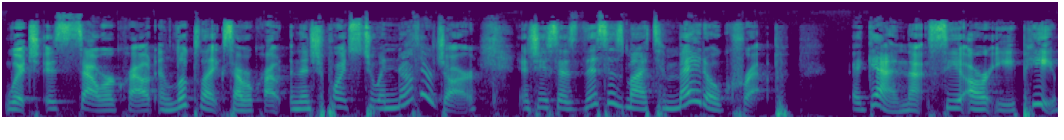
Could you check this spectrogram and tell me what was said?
which is sauerkraut and looked like sauerkraut. And then she points to another jar and she says, This is my tomato crepe. Again, that C R E P.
